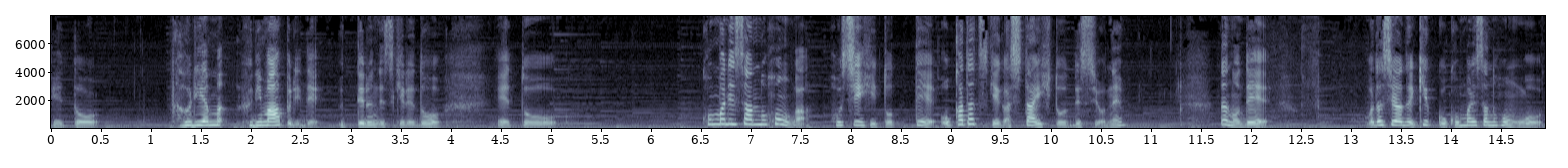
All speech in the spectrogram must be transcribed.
えっ、ー、とフリマフリマアプリで売ってるんですけれどえっ、ー、とこんまりさんの本が欲しい人ってお片付けがしたい人ですよね。なので私はね結構こんまりさんの本を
